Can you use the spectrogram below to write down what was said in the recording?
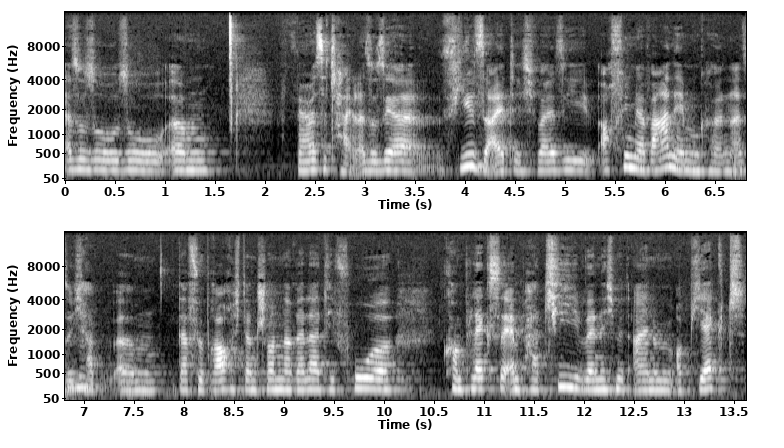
also so, so ähm, versatile, also sehr vielseitig, weil sie auch viel mehr wahrnehmen können. Also ich mhm. habe, ähm, dafür brauche ich dann schon eine relativ hohe, komplexe Empathie, wenn ich mit einem Objekt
